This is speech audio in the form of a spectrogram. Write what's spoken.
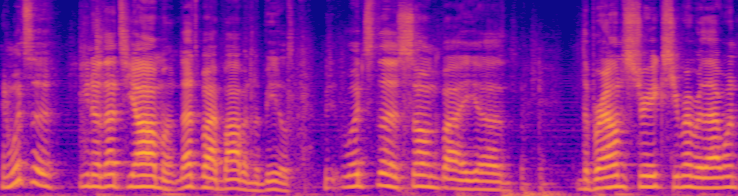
And what's the you know that's Yaman. That's by Bob and the Beatles. What's the song by uh, the Brown Streaks? You remember that one?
